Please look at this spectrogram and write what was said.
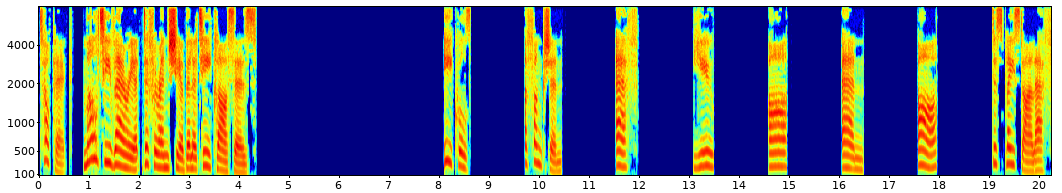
Topic: Multivariate differentiability classes. Equals. A function. F. U. R. N. R Display style f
